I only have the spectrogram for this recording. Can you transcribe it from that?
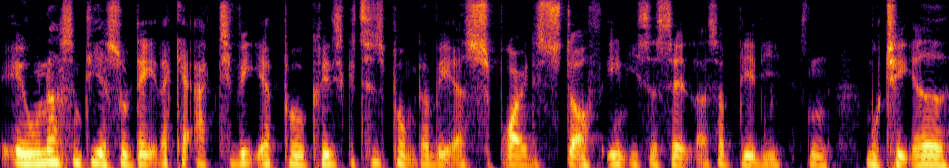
evner, som de her soldater kan aktivere på kritiske tidspunkter ved at sprøjte stof ind i sig selv, og så bliver de sådan muteret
